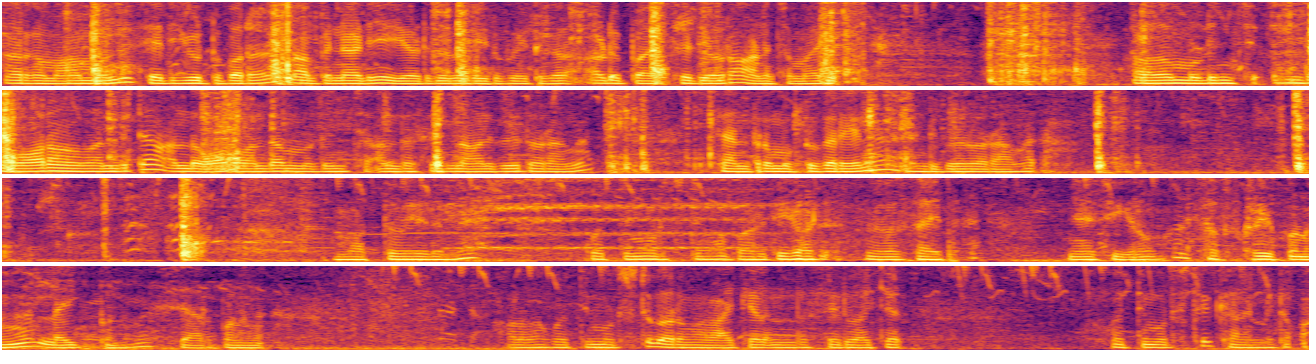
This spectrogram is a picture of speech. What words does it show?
இருக்க மாமா வந்து செடிக்கு விட்டு போகிறாரு நான் பின்னாடியே எடுத்து கட்டிட்டு போயிட்டு இருக்கிறேன். அப்படியே பறிச்சடி வரோம் அணைச்ச மாதிரி. அதான் முடிஞ்சு. இந்த ஓரம் வந்துட்டு அந்த ஓரம் வந்தால் முடிஞ்சு. அந்த சைடு நாலு பேர் வராங்க. சென்டர் முட்டுக்கரையில் ரெண்டு பேர் வராங்க. மற்ற வயலுமே கொத்தி முடிச்சிட்டாங்க பருத்தி காடு விவசாயத்தை. நேசிக்கிறவங்க சப்ஸ்கிரைப் பண்ணுங்கள் லைக் பண்ணுங்கள் ஷேர் பண்ணுங்கள் அவ்வளோதான் கொத்தி முடிச்சுட்டு பாருங்கள் வாய்க்கால் இந்த சைடு வாய்க்கால். கொத்தி முடிச்சுட்டு கிளம்பிட்டோம்.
